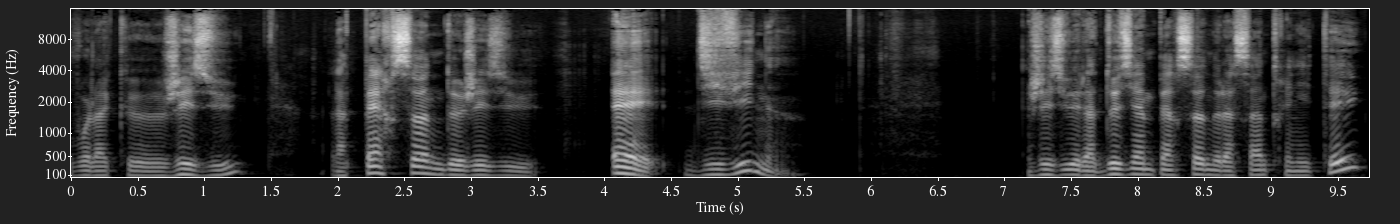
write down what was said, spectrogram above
Voilà que Jésus, la personne de Jésus, est divine, Jésus est la deuxième personne de la Sainte Trinité,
